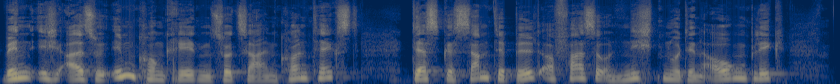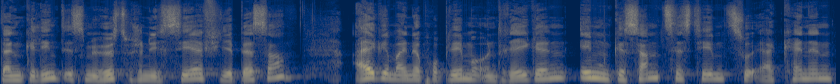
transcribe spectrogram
Wenn ich also im konkreten sozialen Kontext das gesamte Bild erfasse und nicht nur den Augenblick, dann gelingt es mir höchstwahrscheinlich sehr viel besser, allgemeine Probleme und Regeln im Gesamtsystem zu erkennen,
